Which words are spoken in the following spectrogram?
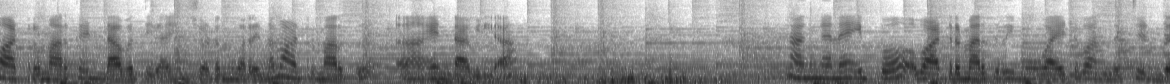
വാട്ടർമാർക്ക് ഉണ്ടാവത്തില്ല. ഇൻഷോട്ട് എന്ന് പറയുന്ന വാട്ടർമാർക്ക് ഉണ്ടാവില്ല. അങ്ങനെ ഇപ്പോൾ വാട്ടർമാർക്ക് റിമൂവ് ആയിട്ട് വന്നിട്ടുണ്ട്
